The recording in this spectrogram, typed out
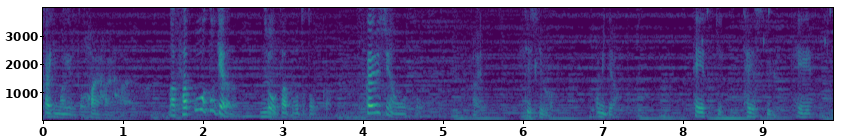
回避も上げると、なはいはいはまあ、サポートキャラだね。うん。超サポート特化、使えるシーンは多そう。はい。い T スキルは？あ見てなかった。低スキル。低スキル。低スキル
